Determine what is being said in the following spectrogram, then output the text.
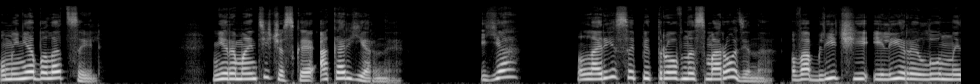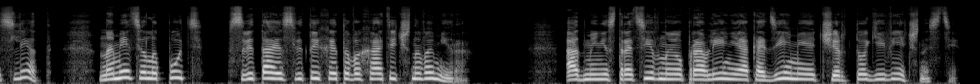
У меня была цель. Не романтическая, а карьерная. Я, Лариса Петровна Смородина, в обличье Элиры «Лунный след», наметила путь в святая святых этого хаотичного мира. Административное управление Академии чертоги вечности.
